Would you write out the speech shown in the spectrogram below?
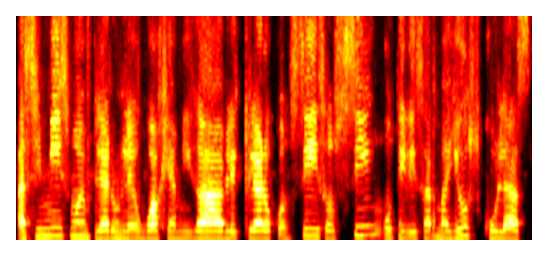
Asimismo, emplear un lenguaje amigable, claro, conciso, sin utilizar mayúsculas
